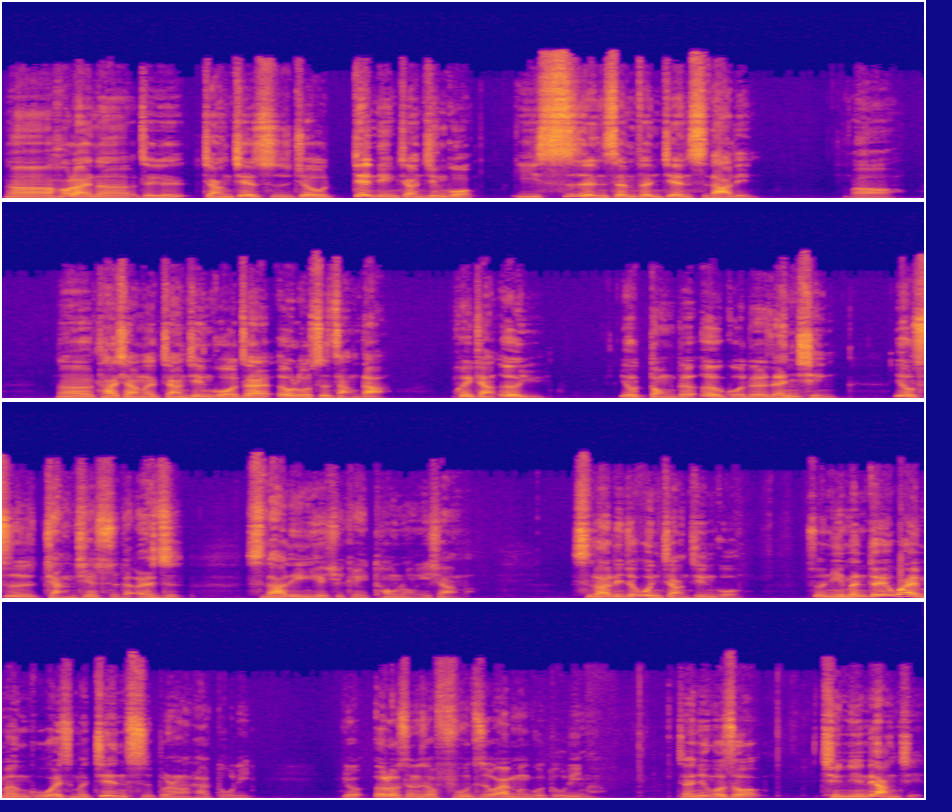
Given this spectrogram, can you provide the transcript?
那后来呢？这个蒋介石就电令蒋经国以私人身份见斯大林。哦，那他想呢，蒋经国在俄罗斯长大，会讲俄语，又懂得俄国的人情，又是蒋介石的儿子，斯大林也许可以通融一下嘛。斯大林就问蒋经国说：“你们对外蒙古为什么坚持不让他独立？有俄罗斯的时候扶植外蒙古独立嘛？”蒋经国说。请您谅解，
